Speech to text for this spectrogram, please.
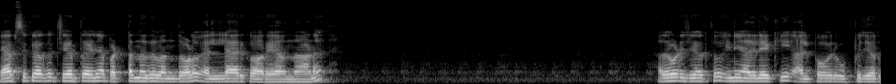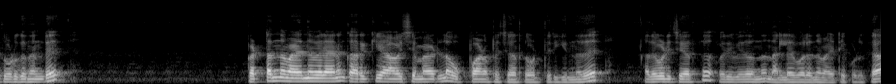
ക്യാപ്സിക്കം ഒക്കെ ചേർത്ത് കഴിഞ്ഞാൽ പെട്ടെന്ന് ഇത് വെന്തോളും. എല്ലാവർക്കും അറിയാവുന്നതാണ്. അതുകൂടി ചേർത്തു. ഇനി അതിലേക്ക് അല്പം ഒരു ഉപ്പ് ചേർത്ത് കൊടുക്കുന്നുണ്ട്. പെട്ടെന്ന് വഴന്നു വരാനും കറിക്ക് ആവശ്യമായിട്ടുള്ള ഉപ്പാണ് ഇപ്പോൾ ചേർത്ത് കൊടുത്തിരിക്കുന്നത്. അതുകൂടി ചേർത്ത് ഒരുവിധം ഒന്ന് നല്ലതുപോലെ ഒന്ന് വഴറ്റി കൊടുക്കുക.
